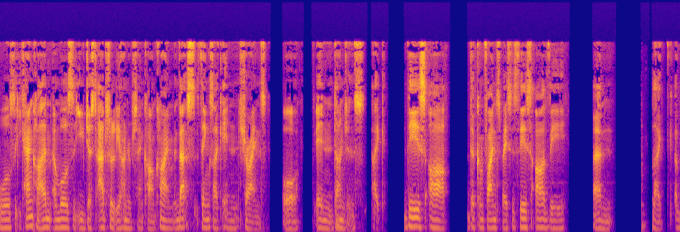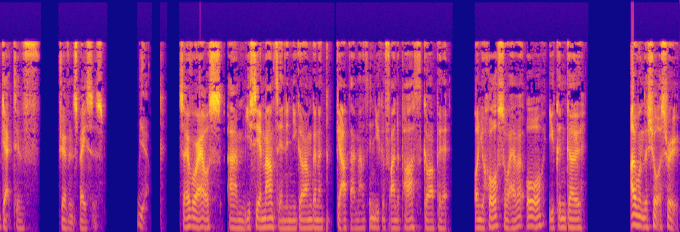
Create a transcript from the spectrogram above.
walls that you can climb and walls that you just absolutely 100% can't climb. And that's things like in shrines or in dungeons. Like, these are the confined spaces, these are the, um, like, objective driven spaces. Yeah. So everywhere else, um, you see a mountain and you go, I'm going to get up that mountain. You can find a path, go up in it on your horse or whatever, or you can go, I want the shortest route.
